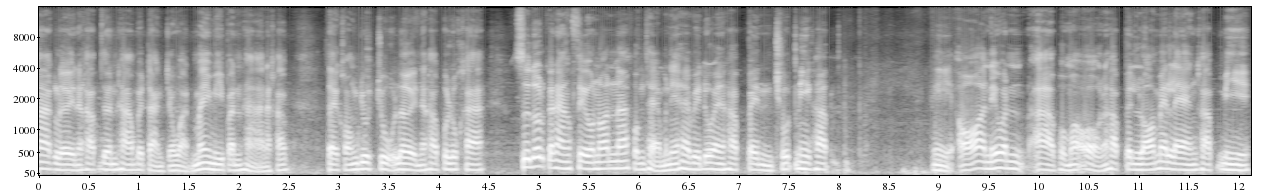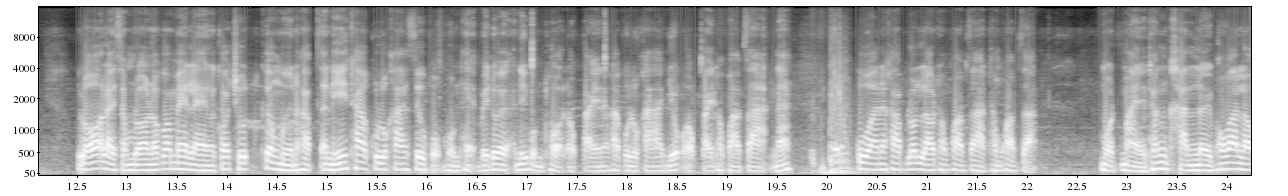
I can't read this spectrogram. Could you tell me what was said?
มากเลยนะครับเดินทางไปต่างจังหวัดไม่มีปัญหานะครับใส่ของจุเลยนะครับคุณลูกค้าซื้อรถกระทางเซลล์น็อตนะ ผมแถมอันนี้ให้ไปด้วยนะครับเป็นชุดนี้ครับนี่อ๋ออันนี้วันอ่าผมมาออกนะครับเป็นล้อแม่แรงครับมีล้ออะไรสำรองแล้วก็แม่แรงแล้วก็ชุดเครื่องมือนะครับอันนี้ถ้าคุณลูกค้าซื้อผมผมแถมไปด้วย อันนี้ผมถอดออกไปนะครับคุณลูกค้ายกออกไปทำความสะอาดนะไม่ต้องกลัวนะครับรถเราทำความสะอาดทำความสะอาดหมดใหม่ทั้งคันเลยเพราะว่าเรา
